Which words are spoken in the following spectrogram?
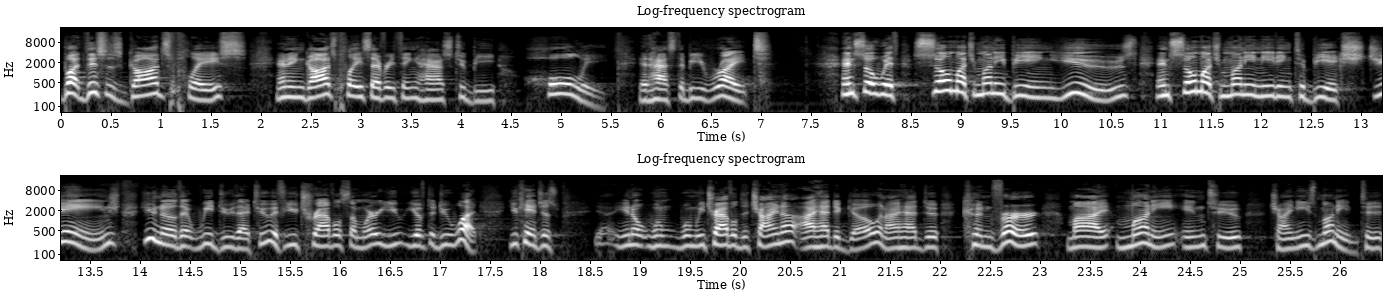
but this is God's place, and in God's place, everything has to be holy, it has to be right. And so, with so much money being used and so much money needing to be exchanged, you know that we do that too. If you travel somewhere, you, you have to do what? You can't just, you know, when, when we traveled to China, I had to go and I had to convert my money into Chinese money. To,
